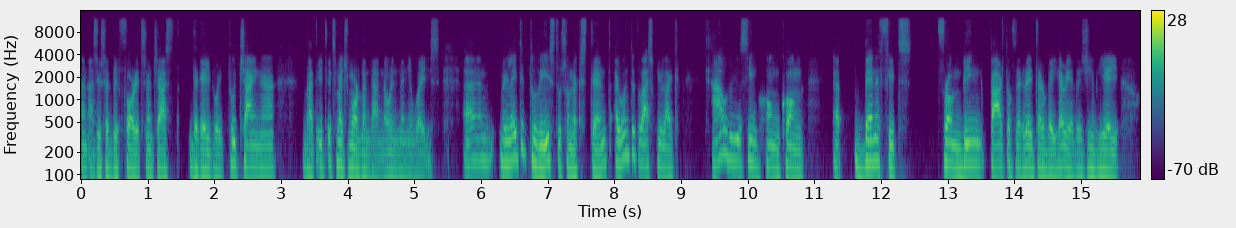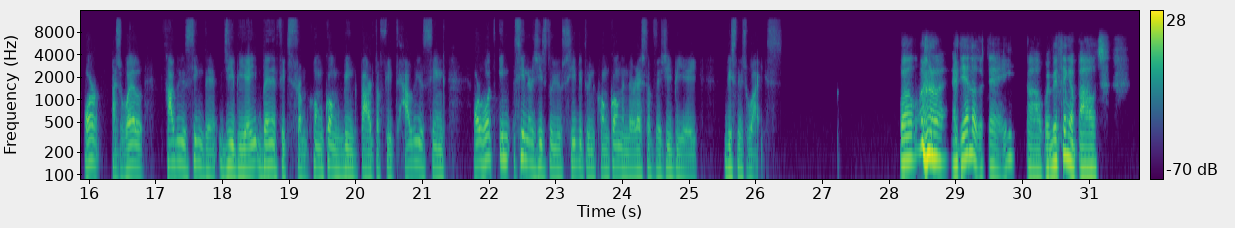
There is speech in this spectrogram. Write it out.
And as you said before, it's not just the gateway to China, but it, it's much more than that, no, in many ways. And related to this, to some extent, I wanted to ask you, like, how do you think Hong Kong uh, benefits from being part of the Greater Bay Area, the GBA, or as well, how do you think the GBA benefits from Hong Kong being part of it? How do you think, or what synergies do you see between Hong Kong and the rest of the GBA business-wise? Well, at the end of the day, uh, when we think about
